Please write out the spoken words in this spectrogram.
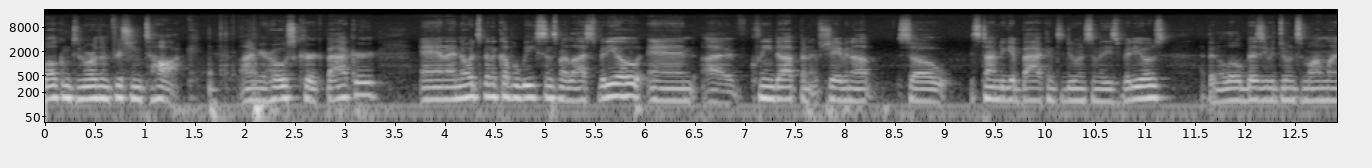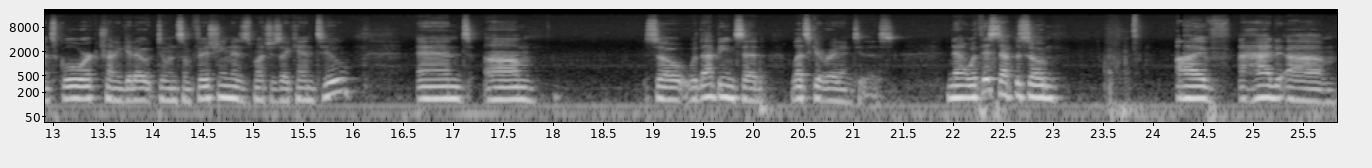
welcome to Northern Fishing Talk. I'm your host, Kirk Backer, and I know it's been a couple weeks since my last video, and I've cleaned up and I've shaven up, so it's time to get back into doing some of these videos. I've been a little busy with doing some online schoolwork, trying to get out doing some fishing as much as I can too. And um, so, with that being said, let's get right into this. Now, with this episode, I've had, um,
